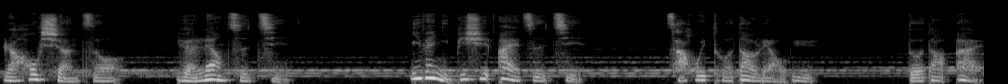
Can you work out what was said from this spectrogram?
然后选择原谅自己，因为你必须爱自己，才会得到疗愈，得到爱。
